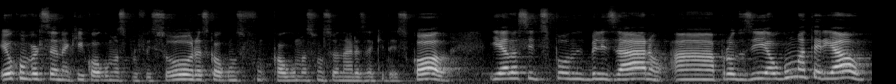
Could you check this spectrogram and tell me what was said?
eu conversando aqui com algumas professoras, com, alguns, com algumas funcionárias aqui da escola, e elas se disponibilizaram a produzir algum material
